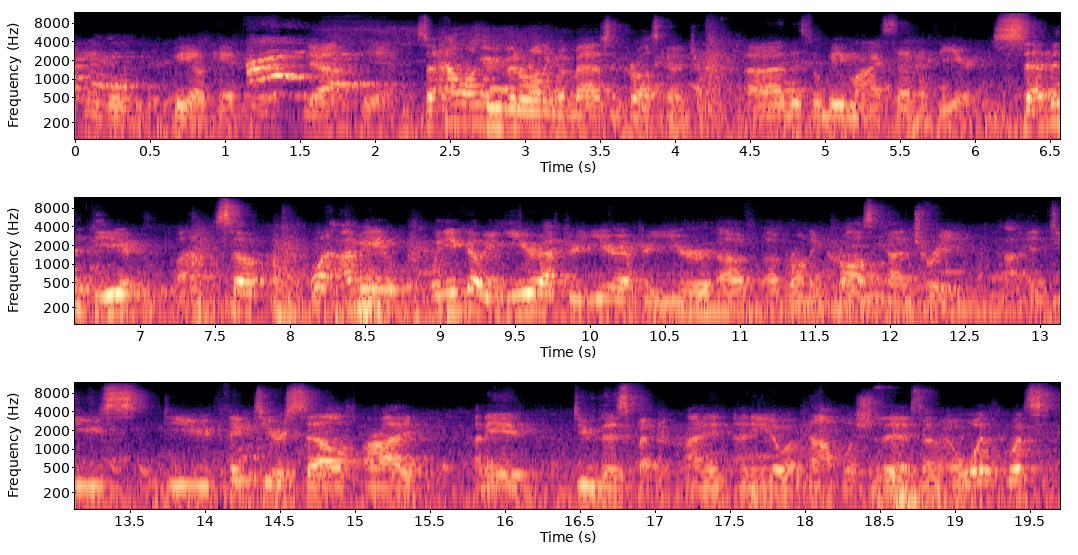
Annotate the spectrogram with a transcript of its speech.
I think we'll be okay. Yeah. Yeah. So how long have you been running with Madison Cross Country? Uh, this will be my seventh year. Seventh year. Wow. So, what I mean, when you go year after year after year of, of running cross country, uh, do you do you think to yourself, all right, I need to do this better. I, I need to accomplish this. I mean, what what's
